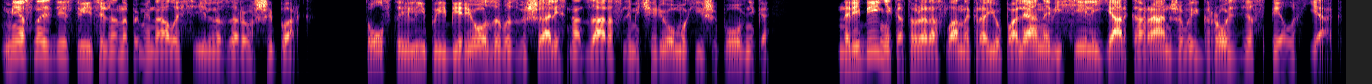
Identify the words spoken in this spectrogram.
Местность действительно напоминала сильно заросший парк. Толстые липы и березы возвышались над зарослями черемухи и шиповника. На рябине, которая росла на краю поляны, висели ярко-оранжевые гроздья спелых ягод.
